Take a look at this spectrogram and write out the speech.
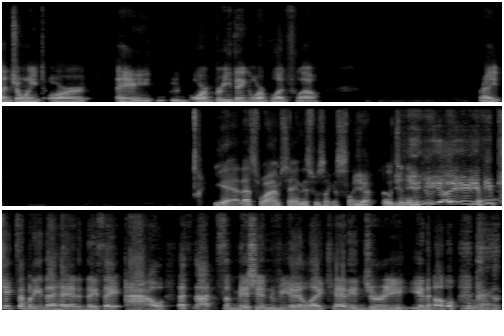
a joint or a or breathing or blood flow. Right? Yeah, that's why I'm saying this was like a slam. Yeah. So it's an you- if you kick somebody in the head and they say "ow," that's not submission via like head injury, you know. Right.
